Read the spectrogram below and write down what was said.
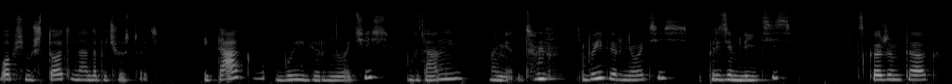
В общем, что-то надо почувствовать. Итак, вы вернетесь в данный момент. Вы вернетесь, приземлитесь, скажем так,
